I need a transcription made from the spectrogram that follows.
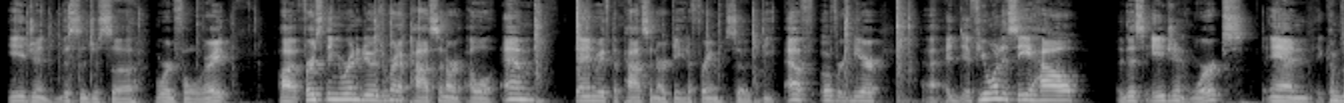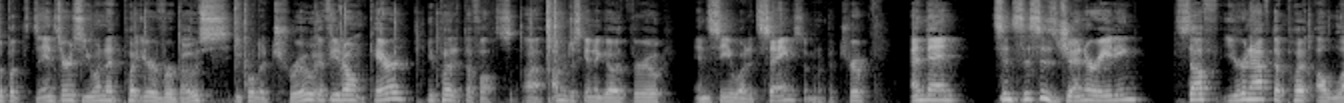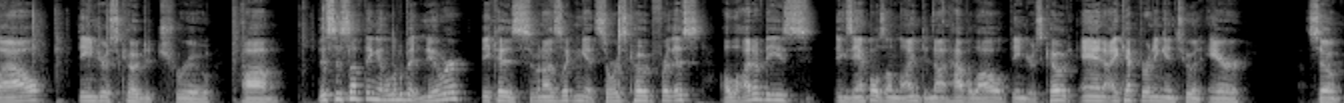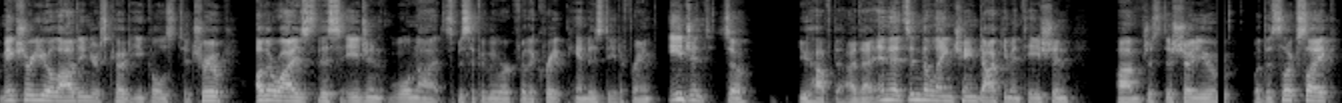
agent, this is just a wordful, right? Uh, first thing we're to do is we're to pass in our LLM. Then we have to pass in our data frame. So df over here. Uh, if you want to see how this agent works, and it comes up with its answers. You want to put your verbose equal to true. If you don't care, you put it to false. Uh, I'm just going to go through and see what it's saying. So I'm going to put true. And then since this is generating stuff, you're going to have to put allow dangerous code to true. Um, this is something a little bit newer because when I was looking at source code for this, a lot of these examples online did not have allow dangerous code. And I kept running into an error so make sure you allow dangerous code equals to true. Otherwise, this agent will not specifically work for the create pandas data frame agent. So you have to add that. And it's in the LangChain documentation um, just to show you what this looks like.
